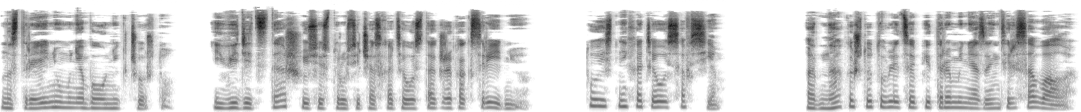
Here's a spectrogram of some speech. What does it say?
настроение у меня было ни к черту. И видеть старшую сестру сейчас хотелось так же, как среднюю. То есть не хотелось совсем. Однако что-то в лице Питера меня заинтересовало.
